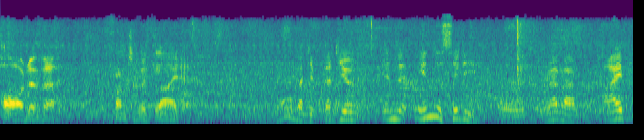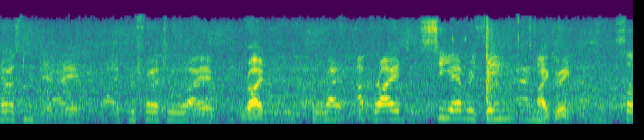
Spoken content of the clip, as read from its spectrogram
pod of a front of a glider. Yeah, but but you in the in the city or wherever. I personally, I, I prefer to I Right. to ride upright, see everything, and I agree. so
